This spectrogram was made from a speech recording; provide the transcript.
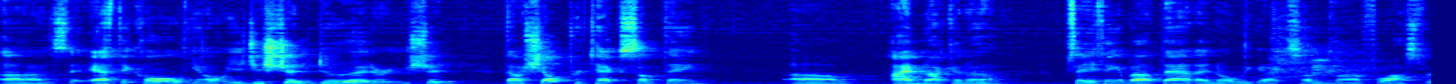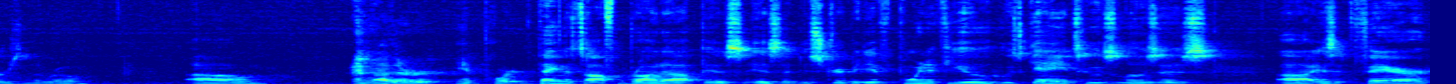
Uh, it's the ethical, you know, you just shouldn't do it, or you should, thou shalt protect something. Um, I'm not going to say anything about that. I know we got some uh, philosophers in the room. Um, another important thing that's often brought up is, is a distributive point of view. Who's gains, who's loses? Uh, is it fair?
